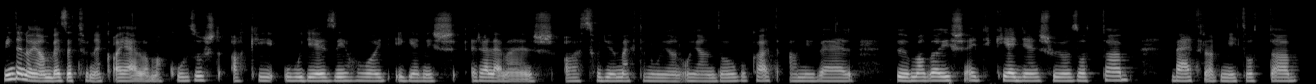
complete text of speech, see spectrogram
Minden olyan vezetőnek ajánlom a kurzust, aki úgy érzi, hogy igenis releváns az, hogy ő megtanuljon olyan dolgokat, amivel ő maga is egy kiegyensúlyozottabb, bátrabb, nyitottabb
